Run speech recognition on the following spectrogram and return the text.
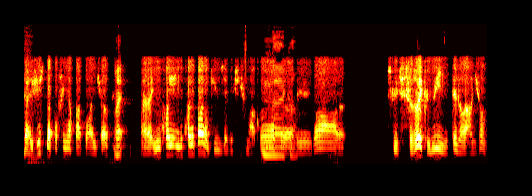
bah, juste là pour finir par rapport à Isha, Ouais. euh, il ne croyait, il ne croyait pas, donc il disait que tu me racontes, non, euh, parce que c'est vrai que lui, il était dans la religion,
